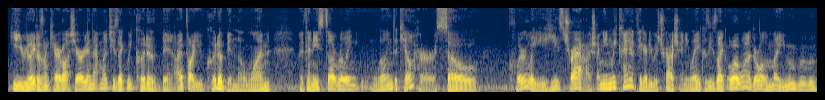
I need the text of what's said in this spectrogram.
he really doesn't care about Sheridan that much. He's like, we could have been, I thought you could have been the one. But then he's still really willing to kill her. So clearly he's trash. I mean, we kind of figured he was trash anyway because he's like, "Oh, I want a girl with money."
